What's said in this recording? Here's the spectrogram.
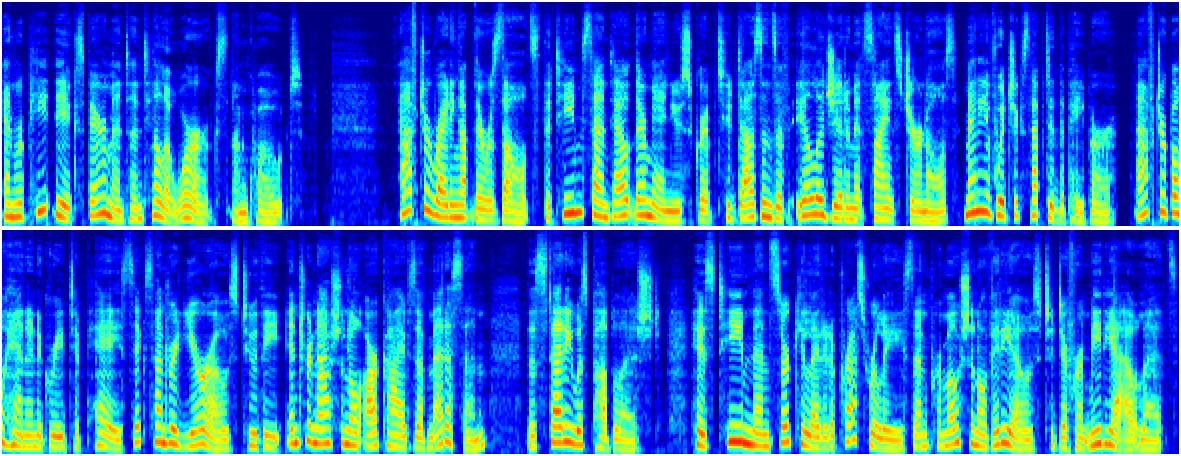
and repeat the experiment until it works. Unquote. After writing up their results, the team sent out their manuscript to dozens of illegitimate science journals, many of which accepted the paper. After Bohannon agreed to pay 600 euros to the International Archives of Medicine, the study was published. His team then circulated a press release and promotional videos to different media outlets.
